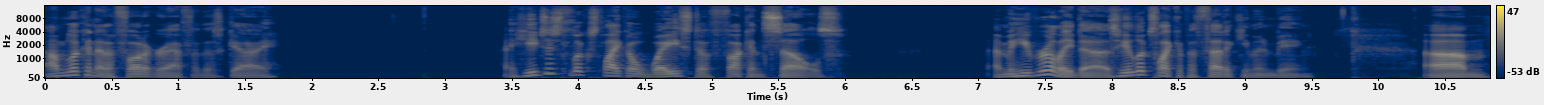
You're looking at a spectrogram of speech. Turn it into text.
I'm looking at a photograph of this guy. He just looks like a waste of fucking cells. I mean, he really does. He looks like a pathetic human being. Um,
